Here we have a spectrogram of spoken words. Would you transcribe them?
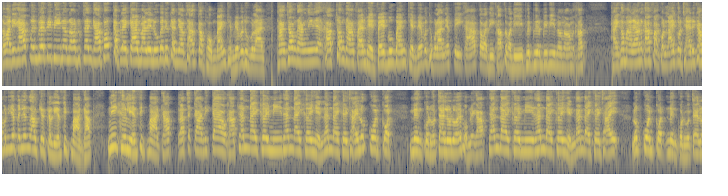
สวัสดีครับเพื่อนเพื่อนพี่พี่น้องๆทุกท่านครับ พบกับรายการมาเรียนรู้ไปด้วยกันยามเช้ากับผมแบงค์เข็มเพชรวัตถุโบราณทางช่องทางนี้นะครับช่องทางแฟนเพจ Facebook แบงค์เข็มเพชรวัตถุโบราณ FC ครับสวัสดีครับสวัสดีเพื่อนเพื่อนพี่พี่น้องๆนะครับใครเข้ามาแล้วนะครับฝากกดไลค์กดแชร์ด้วยครับวันนี้จะเป็นเรื่องราวเกี่ยวกับเหรียญ10 บาทครับนี่คือเหรียญ10 บาทครับรัชกาลที่9ครับท่านใดเคยมีท่านใดเคยเห็นท่านใดเคยใช้รบกวนกดหนึ่งกดหัวใจรัวๆให้ผมนะครับท่านใดเคยมีท่านใดเคยเห็นท่านใดเคยใช้ รบกวนกดหนึ่งกดหัวใจรั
